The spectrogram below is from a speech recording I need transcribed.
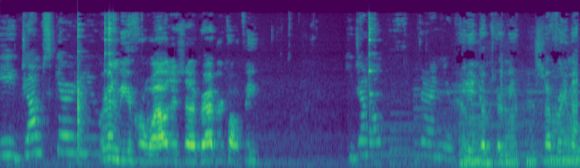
He jump scared you. We're gonna be here for a while. Just uh, grab your coffee. He jumped on your He didn't jump scare me. Darkness, Not pretty much.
